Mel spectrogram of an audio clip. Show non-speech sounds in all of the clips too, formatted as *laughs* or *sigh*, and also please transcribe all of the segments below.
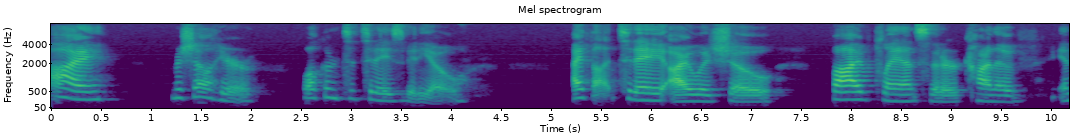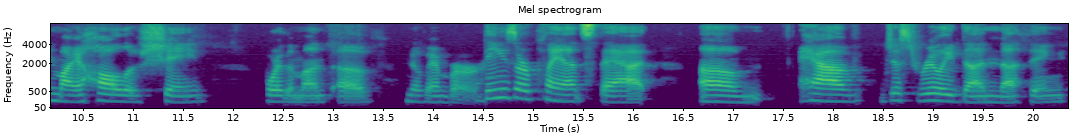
Hi, Michelle here. Welcome to today's video. I thought today I would show five plants that are kind of in my hall of shame for the month of November. These are plants that um, have just really done nothing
